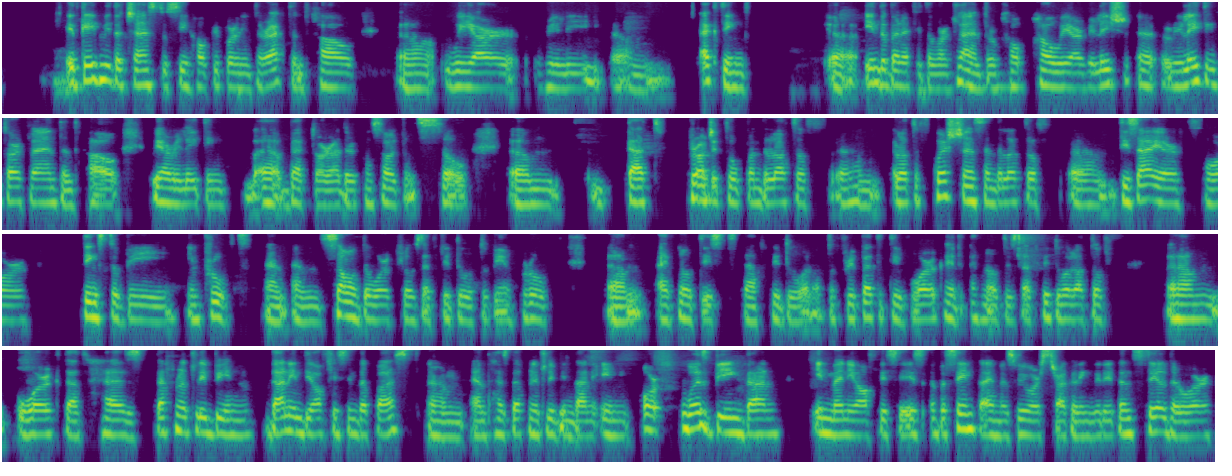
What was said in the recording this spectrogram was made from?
it gave me the chance to see how people interact and how uh, we are really um, acting uh, in the benefit of our client or how, how we are relation, uh, relating to our client and how we are relating uh, back to our other consultants. So um, that project opened a lot of um, a lot of questions and a lot of um, desire for things to be improved and and some of the workflows that we do to be improved um, I've noticed that we do a lot of repetitive work. and I've noticed that we do a lot of um, work that has definitely been done in the office in the past um, and has definitely been done in or was being done in many offices at the same time as we were struggling with it. And still there were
